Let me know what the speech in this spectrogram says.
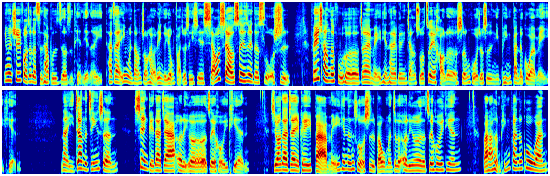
因为 Trifle 这个词它不是只有指甜点而已，它在英文当中还有另一个用法，就是一些小小碎碎的琐事，非常的符合真爱每一天。他在跟你讲说，最好的生活就是你平凡的过完每一天。那以这样的精神献给大家，二零二二最后一天。希望大家也可以把每一天的琐事，把我们这个二零二二的最后一天，把它很平凡的过完，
